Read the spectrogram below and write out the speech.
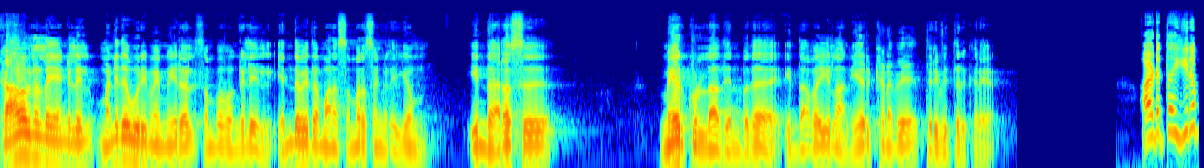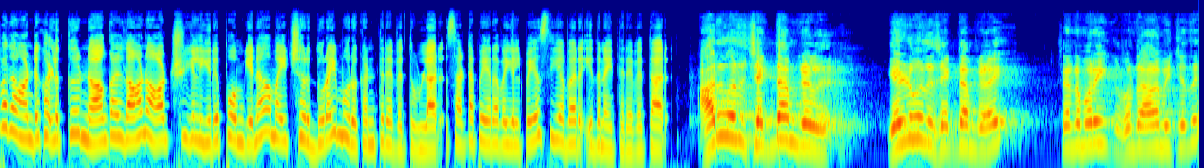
காவல் நிலையங்களில் மனித உரிமை மீறல் சம்பவங்களில் எந்தவிதமான சமரசங்களையும் இந்த அரசு மேற்கொள்ளாது என்பதை இந்த அவையில் நான் ஏற்கனவே தெரிவித்திருக்கிறேன். அடுத்த இருபது ஆண்டுகளுக்கு நாங்கள்தான் ஆட்சியில் இருப்போம் என அமைச்சர் துரைமுருகன் தெரிவித்துள்ளார். சட்டப்பேரவையில் பேசியவர் இதனை தெரிவித்தார். அறுபது செக்டாம்கள் எழுபது செக்டாம்களை சென்ற முறை கொண்டு ஆரம்பிச்சது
